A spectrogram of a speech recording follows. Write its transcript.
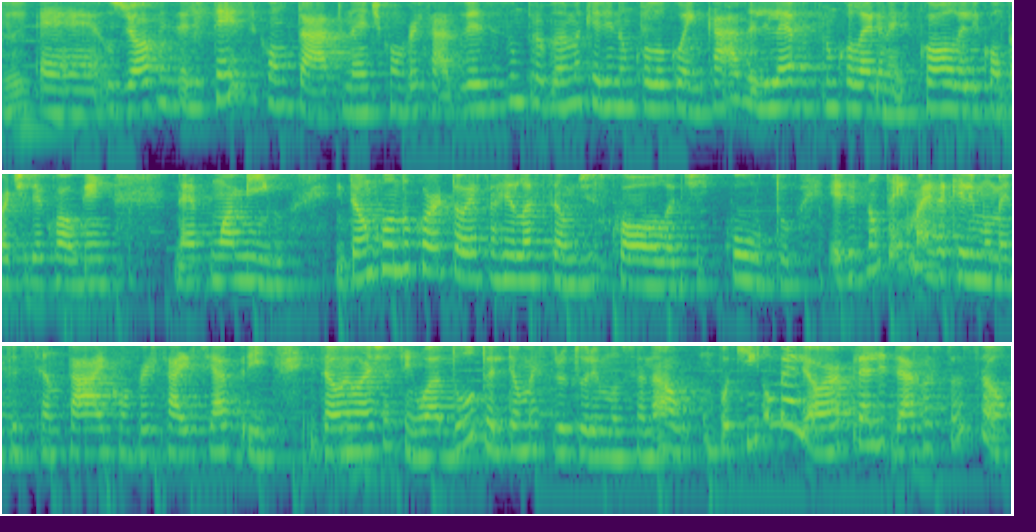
Hum. É, os jovens, eles têm esse contato, né, de conversar. Às vezes, um problema que ele não colocou em casa, ele leva para um colega na escola, ele compartilha com alguém né, com um amigo. Então, quando cortou essa relação de escola, de culto, eles não têm mais aquele momento de sentar e conversar e se abrir. Então, eu acho assim, o adulto ele tem uma estrutura emocional um pouquinho melhor para lidar com a situação,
